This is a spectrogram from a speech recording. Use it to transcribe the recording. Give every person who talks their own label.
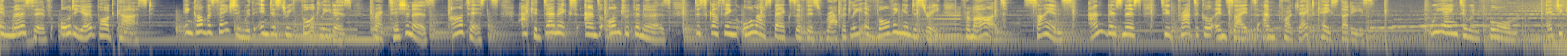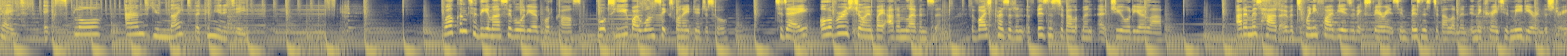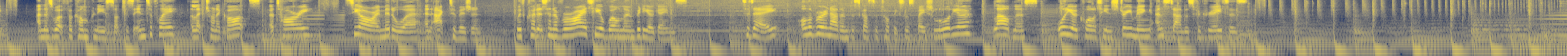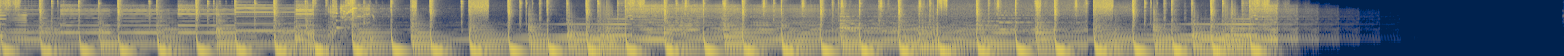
Speaker 1: Immersive Audio Podcast. In conversation with industry thought leaders, practitioners, artists, academics, and entrepreneurs, discussing all aspects of this rapidly evolving industry from art, science, and business to practical insights and project case studies. We aim to inform, educate, explore, and unite the community.
Speaker 2: Welcome to the Immersive Audio Podcast, brought to you by 1618 Digital. Today, Oliver is joined by Adam Levinson, the Vice President of Business Development at G Audio Lab. Adam has had over 25 years of experience in business development in the creative media industry and has worked for companies such as Interplay, Electronic Arts, Atari, CRI Middleware, and Activision, with credits in a variety of well known video games. Today, Oliver and Adam discuss the topics of spatial audio, loudness, audio quality and streaming, and standards for creators.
